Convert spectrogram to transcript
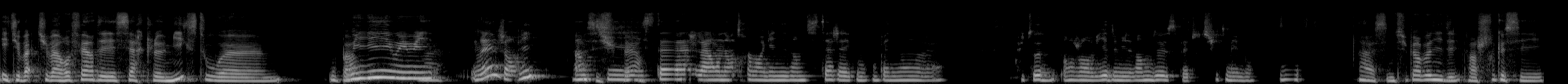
Et tu vas, tu vas refaire des cercles mixtes ou, euh, ou pas? Oui, oui, oui. Ouais, j'ai envie. Ah, un petit super. stage. Là, on est en train d'organiser un petit stage avec mon compagnon plutôt en janvier 2022. C'est pas tout de suite, mais bon. Ah, c'est une super bonne idée. Enfin, je trouve que c'est.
